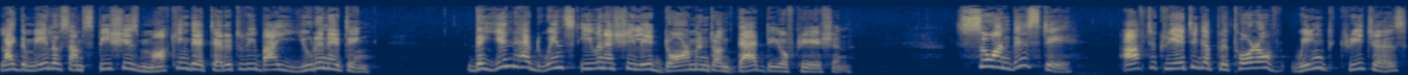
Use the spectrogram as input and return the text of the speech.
like the male of some species marking their territory by urinating. The yin had winced even as she lay dormant on that day of creation. So on this day, after creating a plethora of winged creatures,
